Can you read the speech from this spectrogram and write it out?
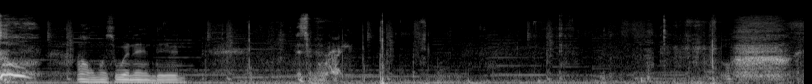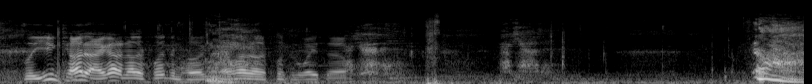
I almost went in, dude. It's right. So you can cut it. I got another flipping hook. I don't have another flipping weight though.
